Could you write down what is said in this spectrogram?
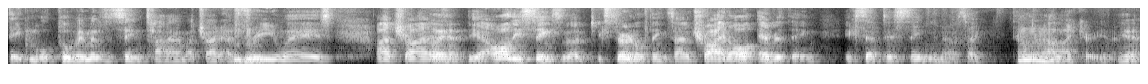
date multiple women at the same time. I try to have freeways. I tried, Oh, yeah. yeah. all these things, uh, external things. I tried all everything except this thing. You know, it's like tell her I like her. You know, Yeah.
